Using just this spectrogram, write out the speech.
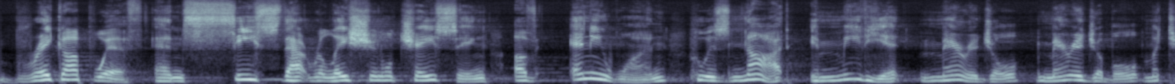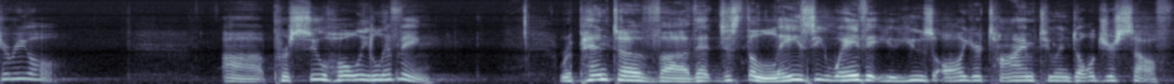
Break up with and cease that relational chasing of anyone who is not immediate marriageable, marriageable material. Uh, pursue holy living. Repent of uh, that just the lazy way that you use all your time to indulge yourself.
